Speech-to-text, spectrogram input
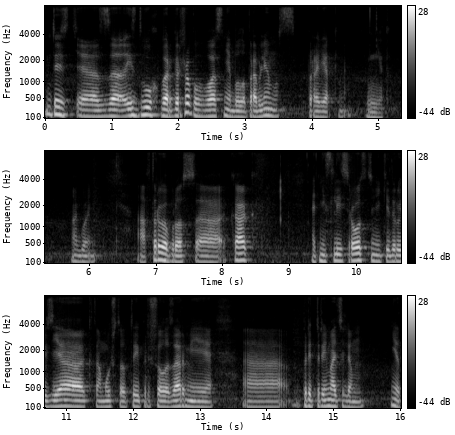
Ну, то есть э, за, из двух барбершопов у вас не было проблем с проверками? Нет. Огонь. А второй вопрос. А как отнеслись родственники, друзья к тому, что ты пришел из армии э, предпринимателем, нет,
